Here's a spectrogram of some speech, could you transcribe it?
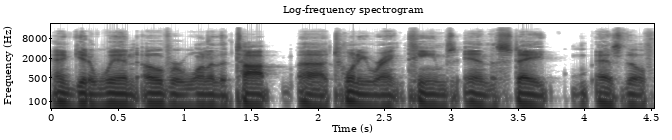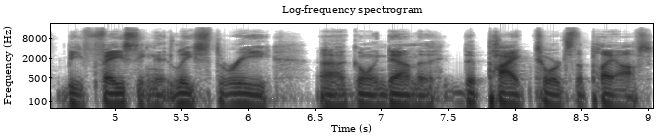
and get a win over one of the top uh, 20 ranked teams in the state, as they'll be facing at least three uh, going down the, the pike towards the playoffs.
